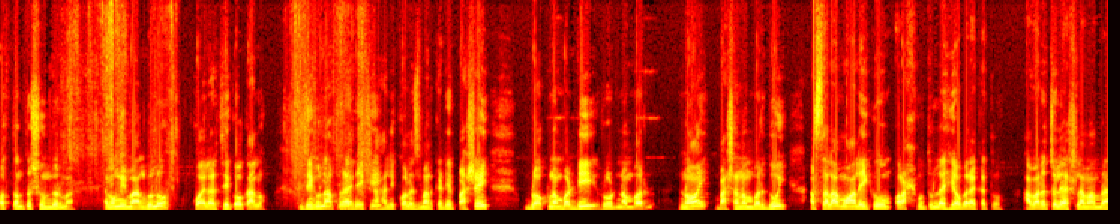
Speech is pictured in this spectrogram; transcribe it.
অত্যন্ত সুন্দর মাল এবং এই মালগুলো কয়লার থেকেও কালো। যেগুলো আপনারা দেখে হালি কলেজ মার্কেটের পাশেই block number D road number নয় বাসা নম্বর দুই। আসসালামু আলাইকুম রহমতুল্লাহি অবরাকাত আবারও চলে আসলাম আমরা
